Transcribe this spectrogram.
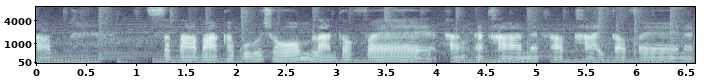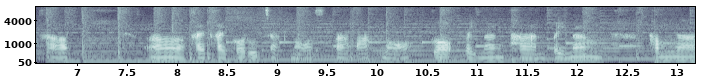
ครับสตาร์บัคครับคุณผู้ชม ร้านกาแฟทั้งอาคารนะครับ ขายกาแฟนะครับอ่าใครๆก็รู้จักเนาะสตาร์บัคเนาะก็ไปนั่งทานไปนั่งทำงา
